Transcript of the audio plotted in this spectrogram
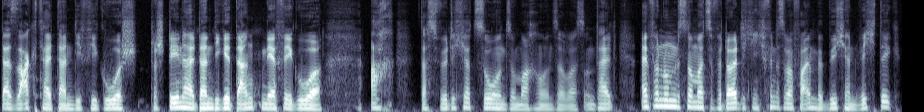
da sagt halt dann die Figur, da stehen halt dann die Gedanken der Figur. Ach, das würde ich jetzt so und so machen und sowas. Und halt einfach nur, um das nochmal zu verdeutlichen, ich finde es aber vor allem bei Büchern wichtig,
